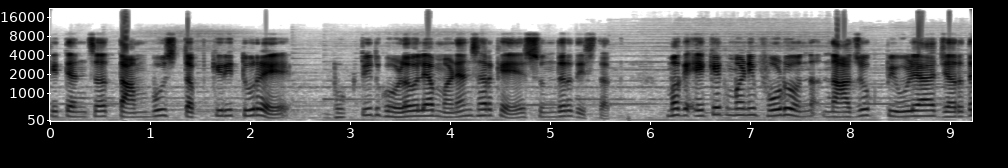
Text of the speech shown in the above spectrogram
की त्यांचं तांबूस तपकिरी तुरे भुकटीत घोळवल्या मण्यांसारखे सुंदर दिसतात. मग एक एक मणी फोडून नाजूक पिवळ्या जर्द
